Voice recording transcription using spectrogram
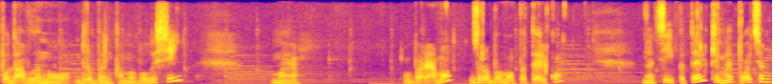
Подавлену дробинками волосінь ми оберемо, зробимо петельку. На цій петельці ми потім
